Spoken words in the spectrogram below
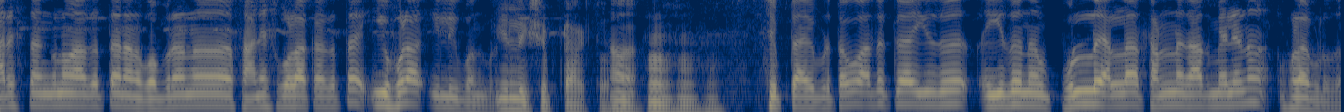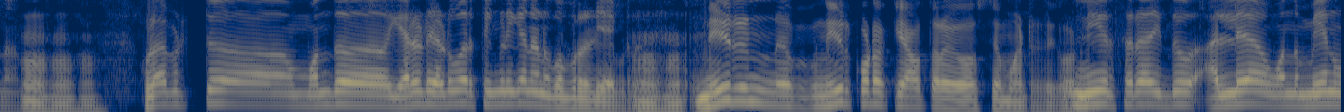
ಆರಿಸ್ದಂಗೂ ಆಗುತ್ತೆ ನನ್ನ ಗೊಬ್ಬರನ ಸಾಣಿಸ್ಕೊಳಕಾಗುತ್ತೆ ಈ ಹುಳ ಇಲ್ಲಿಗೆ ಬಂದ್ಬಿಡ್ತು ಇಲ್ಲಿಗೆ ಶಿಫ್ಟ್ ಆಗ್ತದೆ. ಶಿಫ್ಟ್ ಆಗಿಬಿಡ್ತಾವೆ. ಅದಕ್ಕೆ ಇದು ಇದನ್ನ ಫುಲ್ ಎಲ್ಲ ತಣ್ಣಗಾದ್ಮೇಲೆ ಹುಳ ಬಿಡೋದು ನಾನು. ಹುಳ ಬಿಟ್ಟು ಒಂದು ಎರಡು ಎರಡೂವರೆ ತಿಂಗಳಿಗೆ ನನಗೆ ಗೊಬ್ಬರ ರೆಡಿ ಆಗಿಬಿಡ್ತು ನೀರಿನ ನೀರು ಕೊಡೋಕೆ ಯಾವ ತರ ವ್ಯವಸ್ಥೆ ಮಾಡಿರಿ? ನೀರು ಸರ ಇದು ಅಲ್ಲೇ ಒಂದು ಮೇನು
